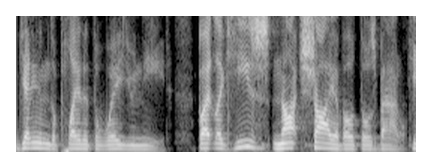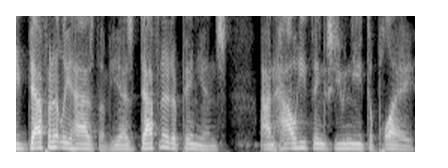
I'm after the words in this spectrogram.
getting them to play that the way you need. But like he's not shy about those battles. He definitely has them. He has definite opinions on how he thinks you need to play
